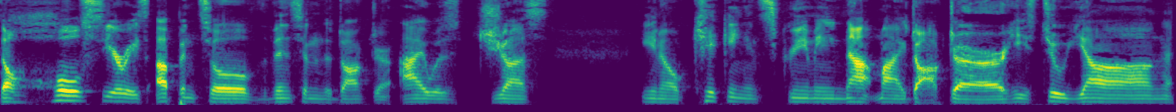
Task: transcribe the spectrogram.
the whole series up until Vincent and the Doctor, I was just you know, kicking and screaming, not my doctor, he's too young,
